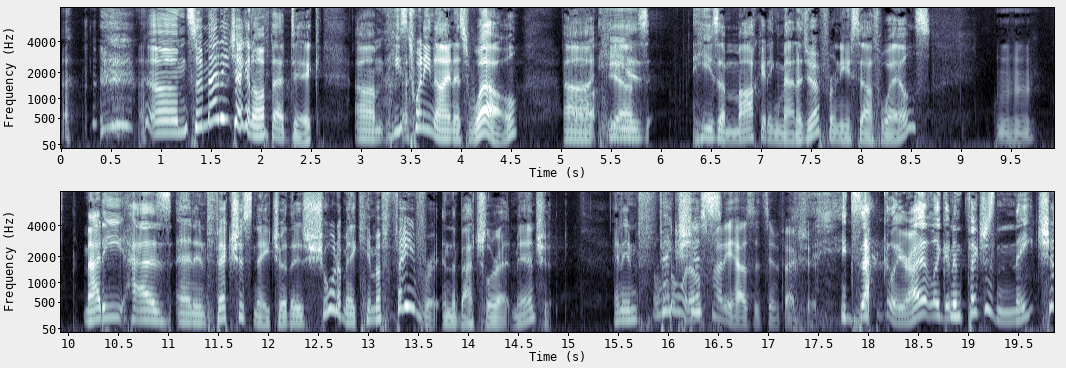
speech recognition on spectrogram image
um, so Matty checking off that dick. Um, he's 29 as well. Uh, he Yeah. is he's a marketing manager from New South Wales. Mm-hmm. Matty has an infectious nature that is sure to make him a favorite in the Bachelorette mansion. An I what else infectious, Matty has It's infectious. exactly right, like an infectious nature.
